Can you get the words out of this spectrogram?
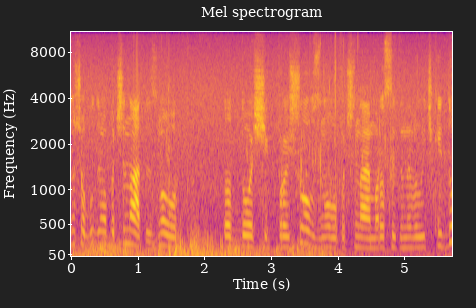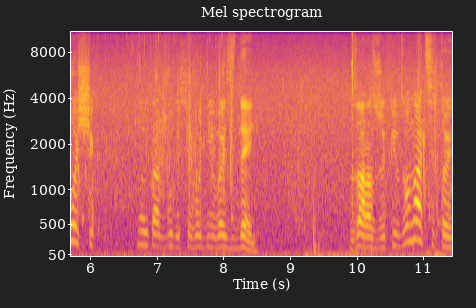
Ну що, будемо починати. Знову тот дощик пройшов, знову починає моросити невеличкий дощик. Ну і так буде сьогодні весь день. Зараз вже пів дванадцятої.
